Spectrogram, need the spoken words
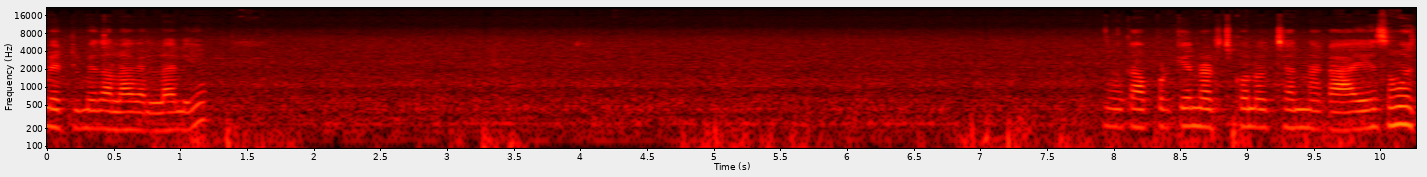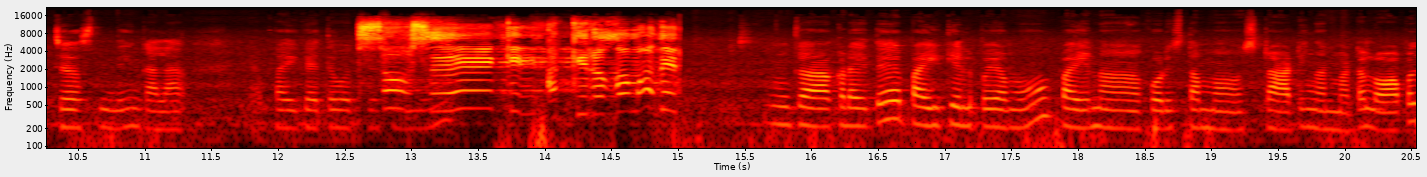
మెట్ల మీద అలా వెళ్ళాలి. ఇంకా అప్పటికే నడుచుకొని వచ్చాను. నాకు ఆయాసం వచ్చేస్తుంది. ఇంకా అలా పైకి అయితే వచ్చేసాను ఇంకా అక్కడైతే పైకి వెళ్ళిపోయాము. పైన కొడి స్తంభం స్టార్టింగ్ అనమాట లోపల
